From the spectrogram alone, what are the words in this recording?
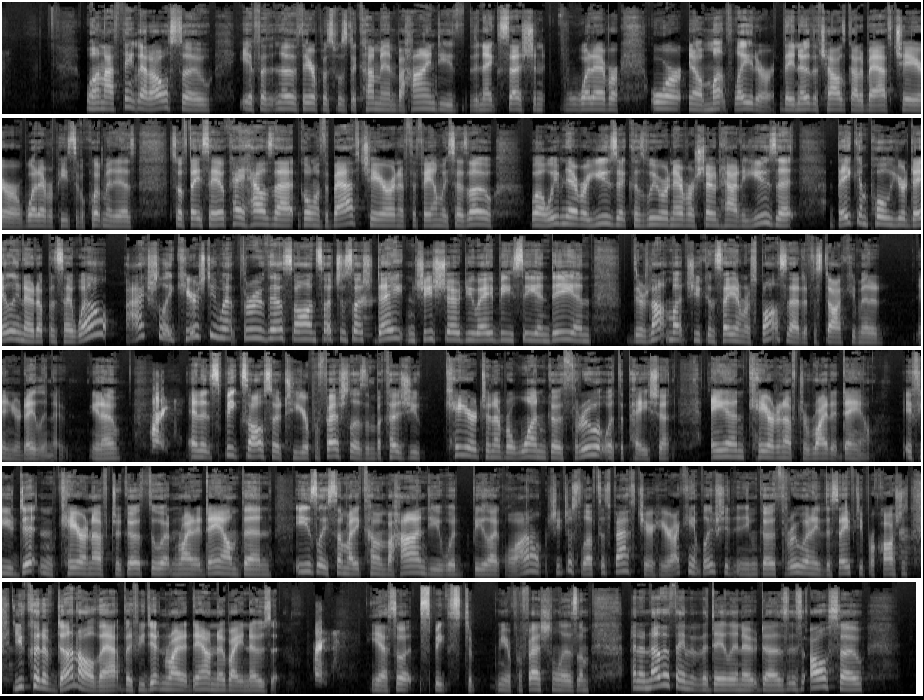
Well, and I think that also, if another therapist was to come in behind you the next session, or whatever, or you know, a month later, they know the child's got a bath chair or whatever piece of equipment is. So if they say, "Okay, how's that going with the bath chair?" and if the family says, "Oh, well, we've never used it because we were never shown how to use it," they can pull your daily note up and say, "Well, actually, Kjirsti went through this on such and such date, and she showed you A, B, C, and D." And there's not much you can say in response to that if it's documented in your daily note, you know? Right. And it speaks also to your professionalism because you cared to number one, go through it with the patient and cared enough to write it down. if you didn't care enough to go through it and write it down, then easily somebody coming behind you would be like, Well, I don't, she just left this bath chair here. I can't believe she didn't even go through any of the safety precautions. Mm-hmm. You could have done all that, but if you didn't write it down, nobody knows it. Right. Yeah, so it speaks to you know professionalism. And another thing that the Daily Note does is also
